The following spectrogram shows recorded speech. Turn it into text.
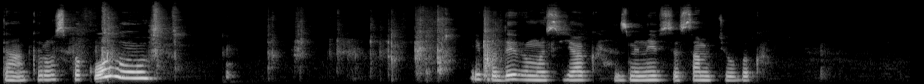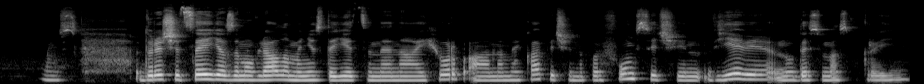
Так, розпаковую. І подивимось, як змінився сам тюбик. Ось. До речі, це я замовляла, мені здається, не на iHerb, а на мейкапі, чи на парфумсі, чи в Єві, ну, десь у нас в Україні.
